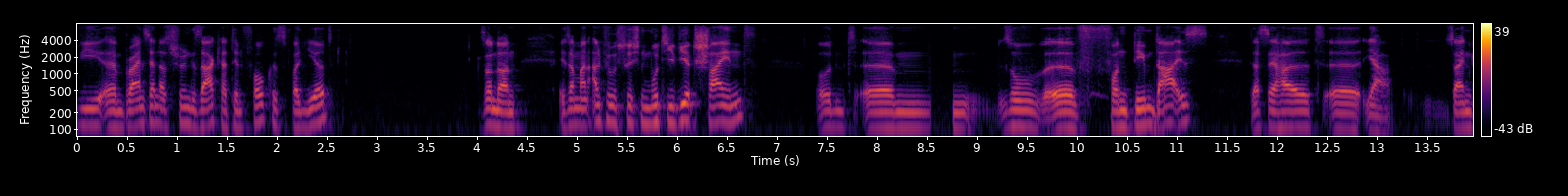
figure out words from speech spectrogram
wie ähm, Brian Sanders schön gesagt hat, den Fokus verliert, sondern, ich sag mal in Anführungsstrichen, motiviert scheint und ähm, so äh, von dem da ist, dass er halt, äh, ja, seinen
